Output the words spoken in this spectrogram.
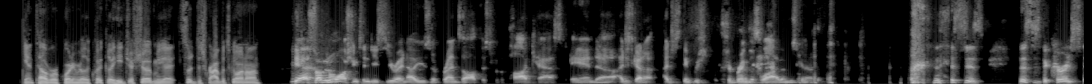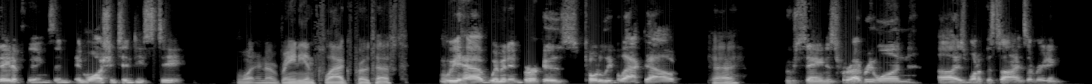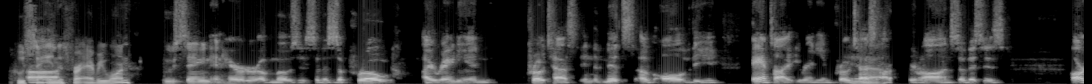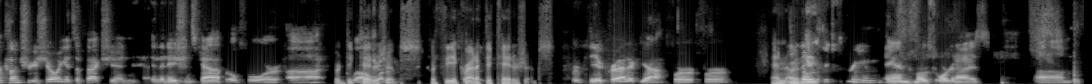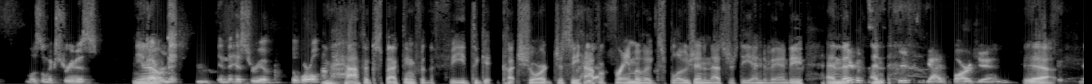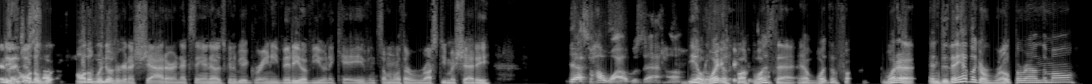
Can't tell, we're recording really quickly. He just showed me. Uh, So describe what's going on. Yeah, so I'm in Washington D.C. right now using a friend's office for the podcast, and uh, I just gotta. I just think we should, should bring this live. I'm just gonna. this is this is the current state of things in in Washington D.C. What, an Iranian flag protest? We have women in burqas, totally blacked out. Okay. Hussein is for everyone. Uh, is one of the signs I'm reading. Hussein Uh, is for everyone. Hussein, inheritor of Moses. So this is a pro-Iranian protest in the midst of all of the anti-Iranian protests Yeah. out of Iran. So this is our country showing its affection in the nation's capital for uh, For well, of- dictatorships, for theocratic dictatorships. for theocratic, yeah, for for And the they, most extreme and most organized um, Muslim extremist you know, government in the history of the world. I'm half expecting for the feed to get cut short, just see half Yeah. a frame of explosion, and that's just the end of Andy. And then, and guys barge in, yeah, and then all the wi- all the windows are gonna shatter. And next thing I know, it's gonna be a grainy video of you in a cave and someone with a rusty machete. Yeah, so how wild was that, huh? Yeah, a what, the fuck was off. that? Yeah, what the fuck? What a and did they have like a rope around them all?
